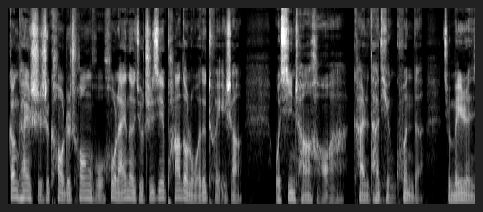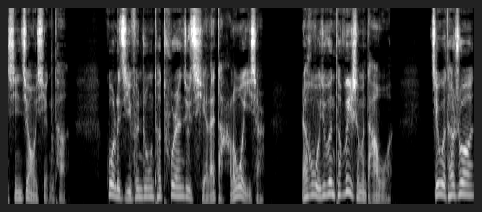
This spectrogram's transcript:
刚开始是靠着窗户，后来呢就直接趴到了我的腿上。我心肠好啊，看着她挺困的，就没忍心叫醒她。过了几分钟，她突然就起来打了我一下，然后我就问他为什么打我，结果他说：“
